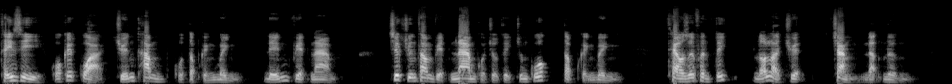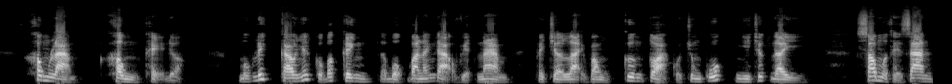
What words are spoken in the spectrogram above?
Thấy gì có kết quả chuyến thăm của Tập Cảnh Bình đến Việt Nam? Trước chuyến thăm Việt Nam của Chủ tịch Trung Quốc Tập Cảnh Bình, theo giới phân tích đó là chuyện chẳng đặng đừng, không làm không thể được. Mục đích cao nhất của Bắc Kinh là buộc ban lãnh đạo Việt Nam phải trở lại vòng cương tỏa của Trung Quốc như trước đây. Sau một thời gian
